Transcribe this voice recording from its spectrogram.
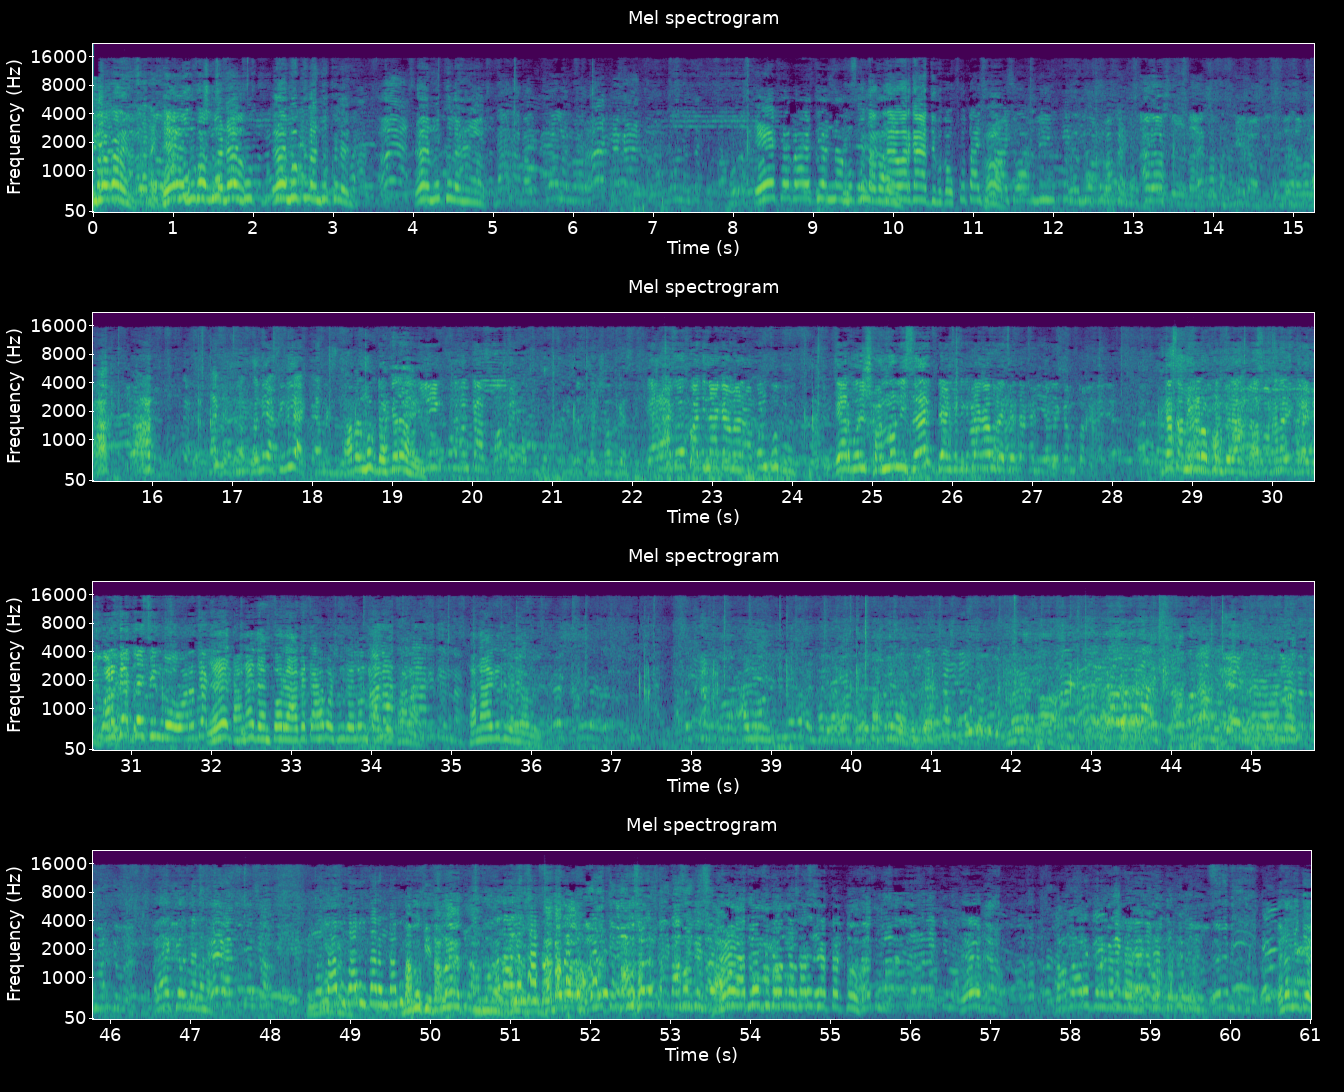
Video করেন। এই মুখ খুলেন এই মুখ মুখ এই মুখ আবার মুখ ঢেকে রাখে। এর আগে কদিন আগে আমার আপন ফুবু দেড় ভরি স্বর্ণ নিছে ব্যাংকে থেকে টাকা উঠেছে টাকা নিয়ে এই কাম করে ঠিক আছে আমি আরও ফোন করে আনতাম। ওরা দেখলে চিনবো ওরা দেখ এ থানায় দেন পরে আগে টাকা পয়সা উঠাইলেন তারপর থানায় থানায় আগে দিবেন না বাবু বাবু দাঁড়ান বাবু? বাবু কি বাবা আপনার বাবা আরেকজনের কাছে এটা নিতে।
